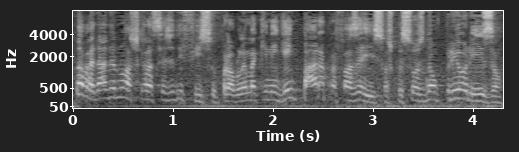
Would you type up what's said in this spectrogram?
Na verdade, eu não acho que ela seja difícil. O problema é que ninguém para para fazer isso. As pessoas não priorizam.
